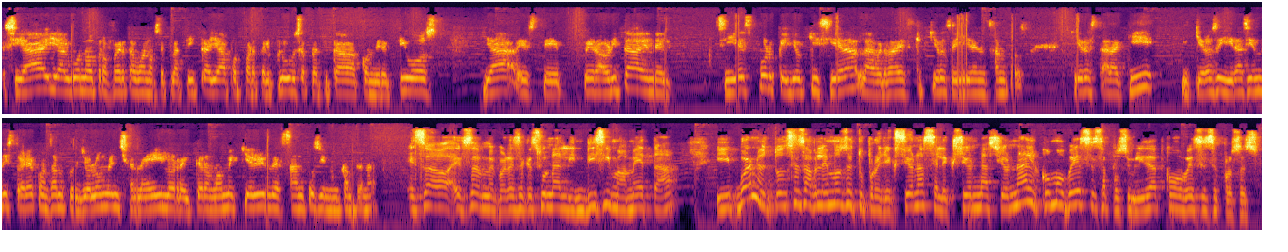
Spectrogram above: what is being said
si hay alguna otra oferta, bueno, se platica ya por parte del club, se platica con directivos, ya, este, pero ahorita en el, si es porque yo quisiera, la verdad es que quiero seguir en Santos quiero estar aquí y quiero seguir haciendo historia con Santos. Yo lo mencioné y lo reitero, no me quiero ir de Santos sin un campeonato. Eso, eso me parece que es una lindísima meta. Y bueno, entonces hablemos de tu proyección a selección nacional. ¿Cómo ves esa posibilidad? ¿Cómo ves ese proceso?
